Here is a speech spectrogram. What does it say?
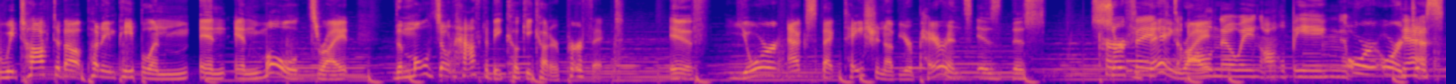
We talked about putting people in in in molds, right? The molds don't have to be cookie cutter perfect. If your expectation of your parents is this certain perfect thing, right? all-knowing all-being or or Yeah. just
